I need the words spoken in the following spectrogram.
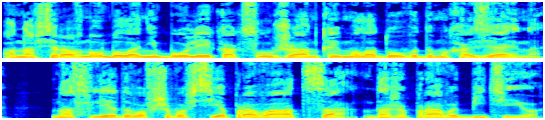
Она все равно была не более как служанкой молодого домохозяина, наследовавшего все права отца, даже право бить ее.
